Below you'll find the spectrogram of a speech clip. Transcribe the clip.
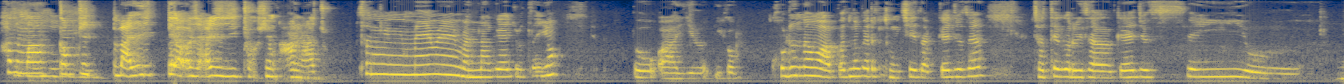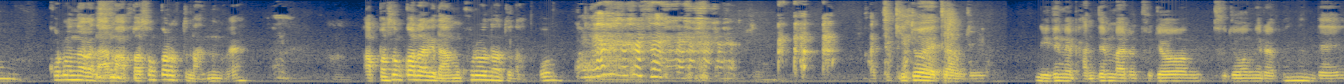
하지만 깜짝 말릴 때 아직 조심 안 하죠. 선생님 매일 만나게 해주세요. 또 아 이거, 이거 코로나와 아빠 손가락 동시에 닿게 해주세요. 저택으로 이사 가게 해주세요. 코로나가 나면 아빠 손가락도 낫는 거야? 아빠 손가락에 남은 코로나도 낫고. 같이 기도하자 우리. 믿음의 반대말은 두려움, 두려움이라고 했는데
